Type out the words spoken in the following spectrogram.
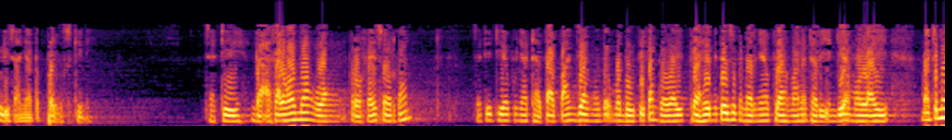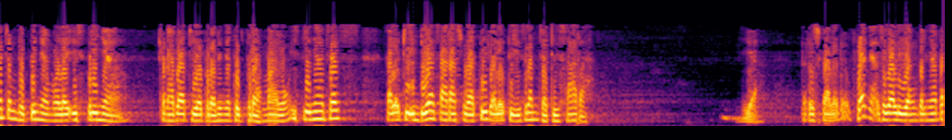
Tulisannya tebal segini. Jadi tidak asal ngomong Wong profesor kan jadi dia punya data panjang untuk membuktikan bahwa Ibrahim itu sebenarnya Brahmana dari India mulai macam-macam buktinya, mulai istrinya. Kenapa dia berani nyebut Brahma? Wong istrinya aja kalau di India Saraswati, kalau di Islam jadi Sarah. Ya. Terus kalau banyak sekali yang ternyata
